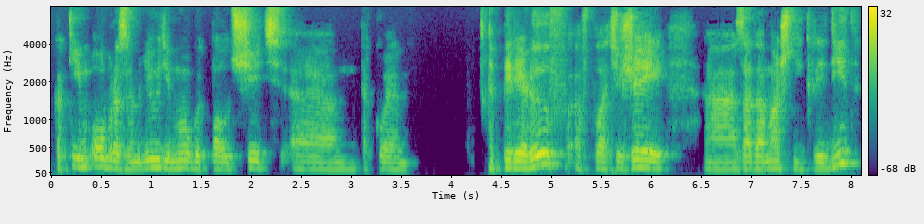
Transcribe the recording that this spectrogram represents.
каким образом люди могут получить э, такой перерыв в платежей э, за домашний кредит.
